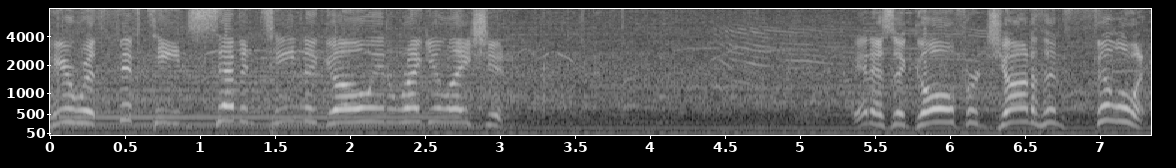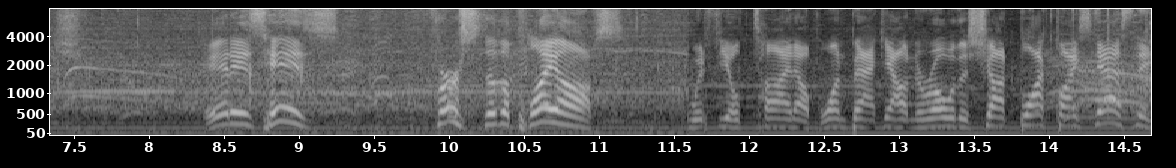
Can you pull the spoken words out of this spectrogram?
here with 15 17 to go in regulation. It is a goal for Jonathan Filewich. It is his first of the playoffs. Whitfield tied up, one back out in a row with a shot blocked by Stastny.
